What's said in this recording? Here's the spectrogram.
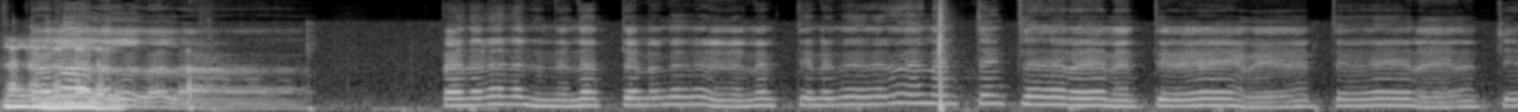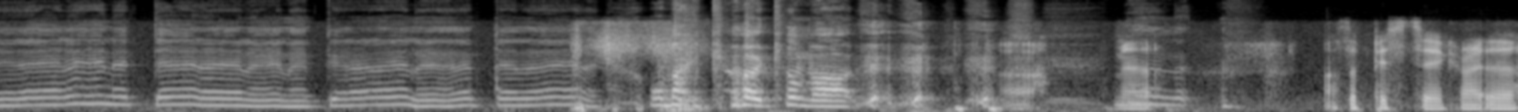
La la la la la. la. Oh my god, come on. Ah, man, that's a piss take right there.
